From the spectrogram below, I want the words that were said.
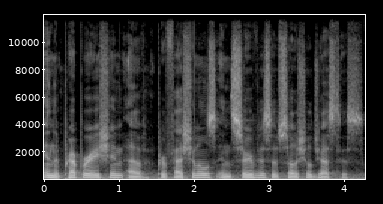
in the preparation of professionals in service of social justice.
